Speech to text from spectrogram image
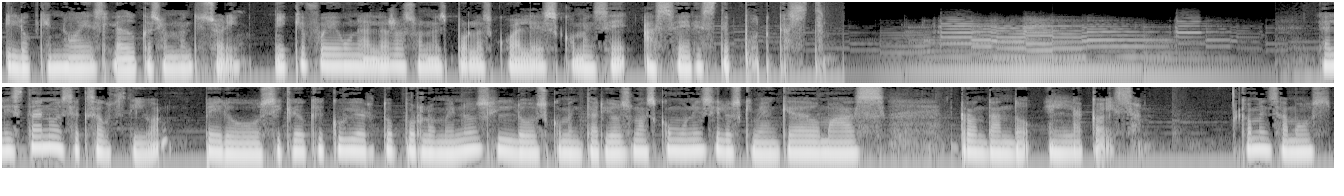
y lo que no es la educación Montessori y que fue una de las razones por las cuales comencé a hacer este podcast. La lista no es exhaustiva, pero sí creo que he cubierto por lo menos los comentarios más comunes y los que me han quedado más rondando en la cabeza. Comenzamos.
